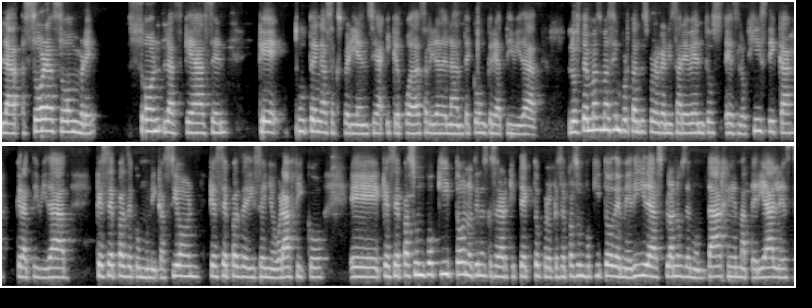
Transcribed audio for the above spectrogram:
las horas hombre, son las que hacen que tú tengas experiencia y que puedas salir adelante con creatividad. Los temas más importantes para organizar eventos es logística, creatividad, que sepas de comunicación, que sepas de diseño gráfico, eh, que sepas un poquito, no tienes que ser arquitecto, pero que sepas un poquito de medidas, planos de montaje, materiales.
